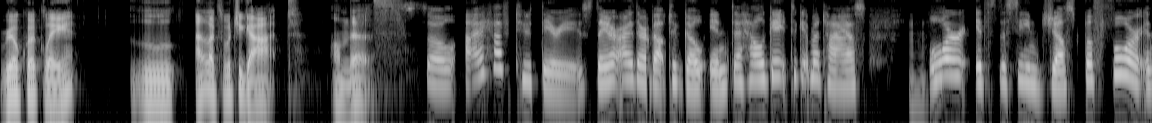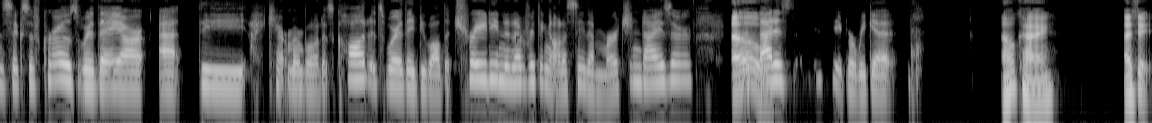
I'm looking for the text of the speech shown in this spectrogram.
real quickly, Alex, what you got on this? So I have two theories. They are either about to go into Hellgate to get Matthias, Mhm. or it's the scene just before in Six of Crows where they are at the I can't remember what it's called. It's where they do all the trading and everything. I want to say the merchandiser. But Oh, that is the paper we get. okay. I think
